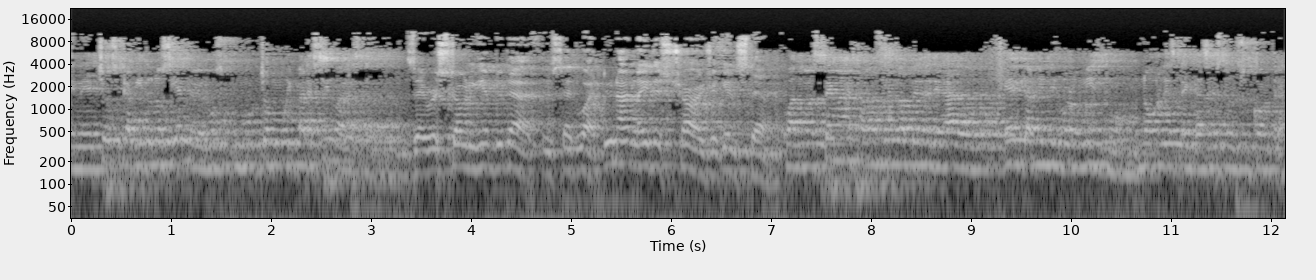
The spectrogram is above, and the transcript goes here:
En Hechos capítulo 7 vemos mucho muy parecido a esto. As they were stoning him to death, he said, What? Do not lay this charge against them. Cuando Esteban estaba siendo apedreado, él también dijo lo mismo, no les tengas esto en su contra.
